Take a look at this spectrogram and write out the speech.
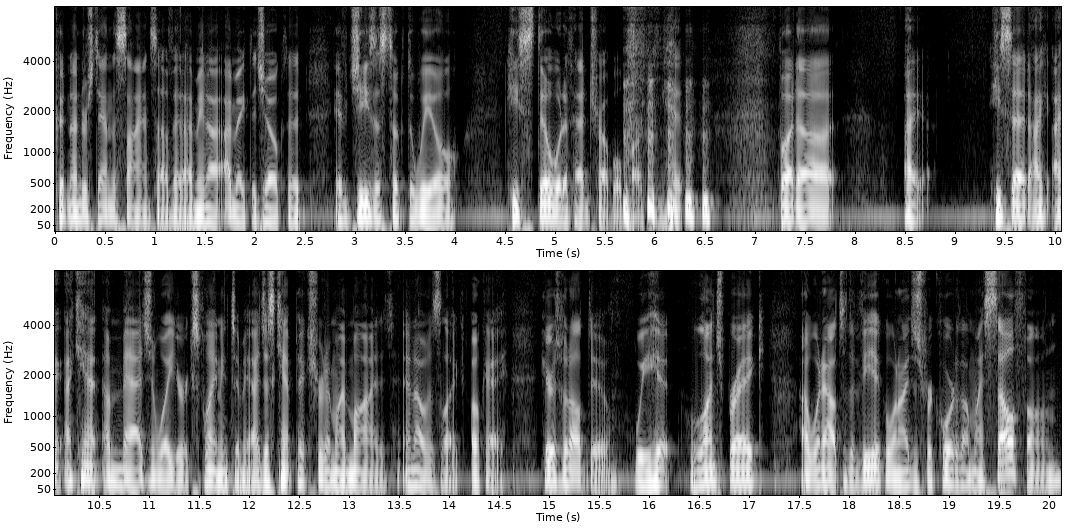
couldn't understand the science of it. I mean, I, I make the joke that if Jesus took the wheel, he still would have had trouble parking it. But uh, I, he said, I, I, I can't imagine what you're explaining to me. I just can't picture it in my mind. And I was like, okay, here's what I'll do. We hit lunch break. I went out to the vehicle and I just recorded on my cell phone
